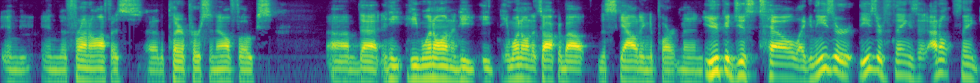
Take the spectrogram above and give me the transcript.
in, the, in the front office, uh, the player personnel folks, um, that and he he went on and he, he he went on to talk about the scouting department. You could just tell like and these are these are things that I don't think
